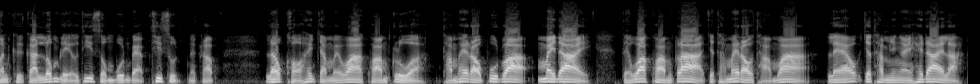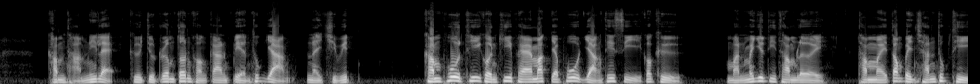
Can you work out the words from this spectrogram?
มันคือการล้มเหลวที่สมบูรณ์แบบที่สุดนะครับ แล้วขอให้จำไว้ว่าความกลัวทำให้เราพูดว่าไม่ได้ แต่ว่าความกล้าจะทำให้เราถามว่า แล้วจะทำยังไงให้ได้ล่ะคำถามนี้แหละ คือจุดเริ่มต้นของการเปลี่ยนทุกอย่างในชีวิตคำพูดที่คนขี้แพ้มักจะพูดอย่างที่สี่ก็คือ มันไม่ยุติธรรมเลยทำไมต้องเป็นชั้นทุกที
